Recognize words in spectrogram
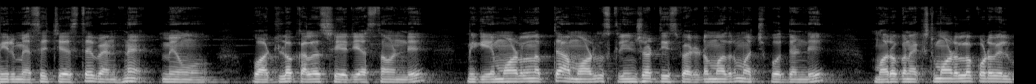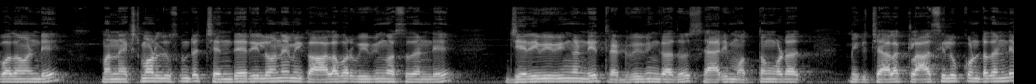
మీరు మెసేజ్ చేస్తే వెంటనే మేము వాటిలో కలర్స్ షేర్ చేస్తామండి. మీకు ఏ మోడల్ నప్పితే ఆ మోడల్ స్క్రీన్ షాట్ తీసి పెట్టడం మాత్రం మర్చిపోద్దండి. మరొక నెక్స్ట్ మోడల్లో కూడా వెళ్ళిపోదామండి. మన నెక్స్ట్ మోడల్ చూసుకుంటే చందేరిలోనే మీకు ఆల్ ఓవర్ వీవింగ్ వస్తుందండి. జెరీ వీవింగ్ అండి థ్రెడ్ వీవింగ్ కాదు. శారీ మొత్తం కూడా మీకు చాలా క్లాసీ లుక్ ఉంటుందండి.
